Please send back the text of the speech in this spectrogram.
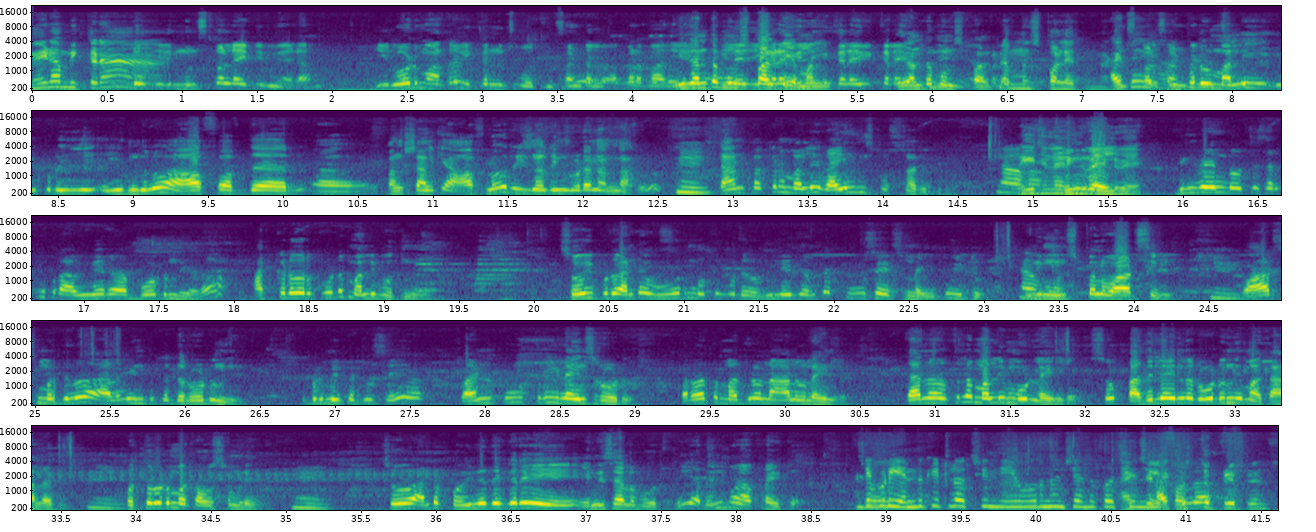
Madam ఇక్కడ ఇది municipal అయితే మేడం. ఈ రోడ్ మాత్రం ఇక్కడ నుంచి పోతుంది సెంటర్లో. అక్కడ ఇదంతా మున్సిపాలిటీ ఇదంతా మున్సిపాలిటీ. ఇక్కడ మున్సిపల్ అవుతుంది మేడం. అయితే ఇప్పుడు మళ్ళీ ఇప్పుడు ఇందులో హాఫ్ ఆఫ్ ద ఫంక్షనల్కి హాఫ్లో రీజనల్ రింగ్ కూడా అన్నారు. దాని పక్కన మళ్ళీ రైలు తీసుకొస్తున్నారు ఇప్పుడు. Regional ring railway. రింగ్ రైల్లో వచ్చేసరికి ఇప్పుడు వేరే బోర్డు ఉంది కదా అక్కడ వరకు కూడా మళ్ళీ పోతుంది. సో ఇప్పుడు అంటే ఊరు మొత్తం కూడా విలేజ్ అంతా టూ సైడ్స్ ఉన్నాయి ఇటు ఇటు. ఇది. మున్సిపల్ వార్డ్స్ ఇవి. వార్డ్స్ మధ్యలో ఆల్రెడీ ఇంత పెద్ద రోడ్ ఉంది. ఇప్పుడు మీరు ఇక్కడ చూస్తే one two three lines road తర్వాత మధ్యలో నాలుగు లైన్లు. దాని తర్వాత మళ్ళీ మూడు లైన్లు. సో పది లైన్ల రోడ్ ఉంది మాకు ఆల్రెడీ. కొత్త రోడ్ మాకు అవసరం లేదు. సో అంటే పోయిన దగ్గరే ఎన్నిసార్లు పోతుంది? అనేది మా ఫైట్ అంటే ఇప్పుడు ఎందుకు ఇట్లా వచ్చింది? ఈ ఊరు నుంచి ఎందుకు వచ్చింది? యాక్చువల్లీ ఫస్ట్ ప్రిఫరెన్స్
